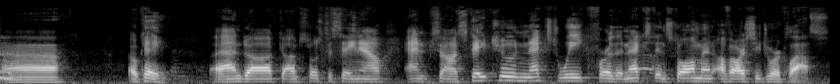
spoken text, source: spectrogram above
Uh, okay. And uh, I'm supposed to say now, and uh, stay tuned next week for the next installment of our Siddur class.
